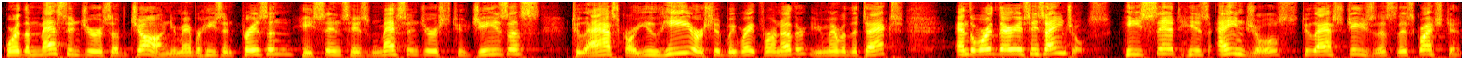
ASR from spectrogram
where the messengers of John, you remember he's in prison, he sends his messengers to Jesus to ask, Are you he, or should we wait for another? You remember the text? And the word there is his angels. He sent his angels to ask Jesus this question.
